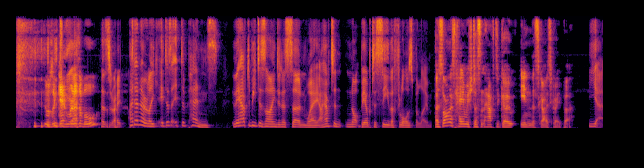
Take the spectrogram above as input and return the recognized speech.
It was to get rid of them all. That's right. I don't know, like it does it depends. They have to be designed in a certain way. I have to not be able to see the floors below me. As long as Hamish doesn't have to go in the skyscraper. Yeah.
